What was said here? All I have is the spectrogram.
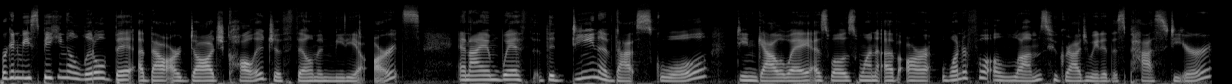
We're going to be speaking a little bit about our Dodge College of Film and Media Arts. And I am with the dean of that school, Dean Galloway, as well as one of our wonderful alums who graduated this past year.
